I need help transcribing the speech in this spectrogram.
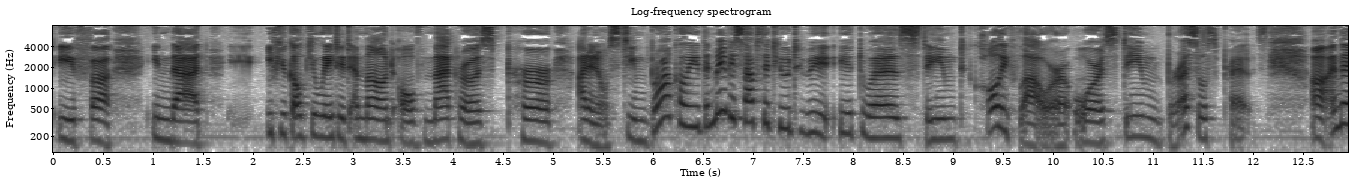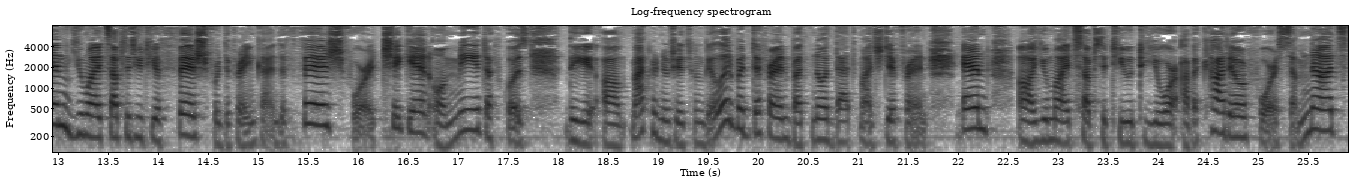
If uh, in that if you calculated amount of macros per, I don't know, steamed broccoli, then maybe substitute it with steamed cauliflower or steamed Brussels sprouts. Uh, and then you might substitute your fish for different kinds of fish, for chicken or meat. Of course, the uh, macronutrients will be a little bit different, but not that much different. And uh, you might substitute your avocado for some nuts,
